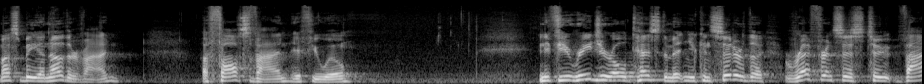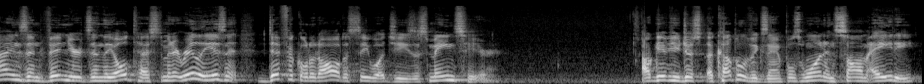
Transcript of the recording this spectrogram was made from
must be another vine, a false vine, if you will. And if you read your Old Testament and you consider the references to vines and vineyards in the Old Testament, it really isn't difficult at all to see what Jesus means here. I'll give you just a couple of examples. One in Psalm 80.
